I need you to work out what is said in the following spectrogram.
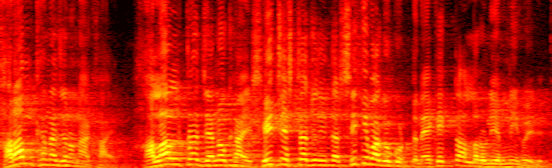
হারাম খানা যেন না খায়, হালালটা যেন খায়, সেই চেষ্টা যদি তার সিকিবাগও করতেন, এক একটা আল্লাহর অলি এমনি হয়ে যেত।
